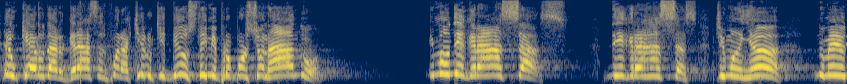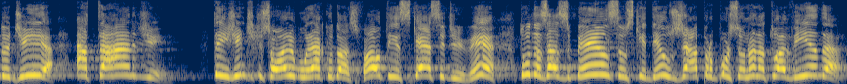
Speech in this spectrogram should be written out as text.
Eu quero dar graças por aquilo que Deus tem me proporcionado. Irmão, dê graças. Dê graças. De manhã, no meio do dia, à tarde. Tem gente que só olha o buraco do asfalto e esquece de ver todas as bênçãos que Deus já proporcionou na tua vida.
